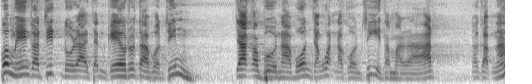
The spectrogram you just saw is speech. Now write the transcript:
ผมเห็นกับทิศโดราจันเกลทุตาผลทินจากอำเภอนาบนจังหวัดนครศรีธรรมราชนะครับนะ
